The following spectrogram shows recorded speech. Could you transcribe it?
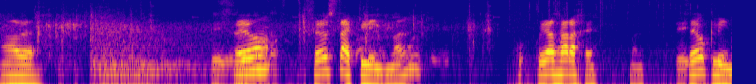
A ver. Sí, Feo, feo está clean, ¿vale? Cu- Cuidas garaje. Vale. Sí. Clean.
